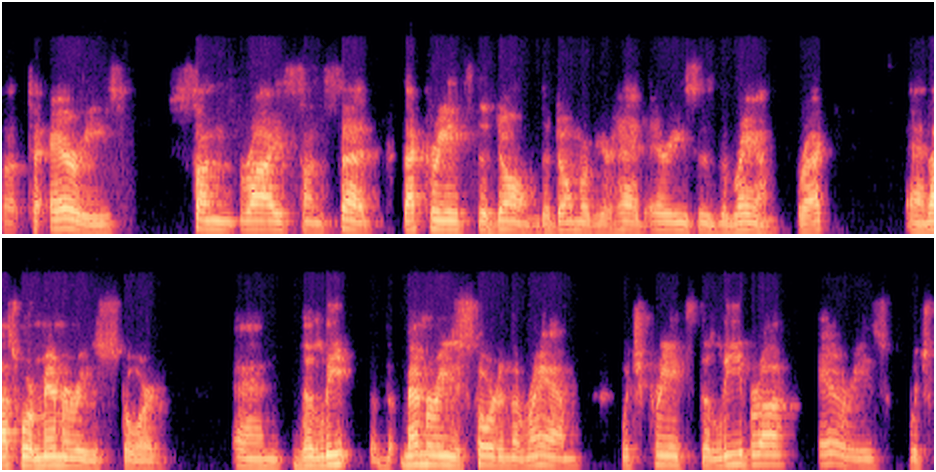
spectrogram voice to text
uh, to Aries, sunrise, sunset, that creates the dome, the dome of your head. Aries is the ram, correct? And that's where memory is stored and the, le- memory is stored in the RAM, which creates the Libra Aries, which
